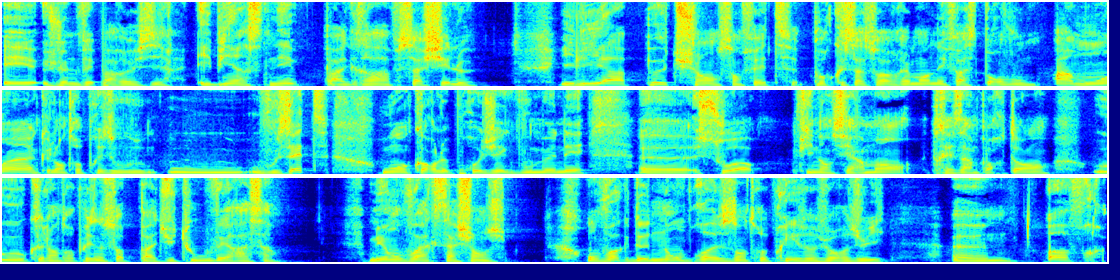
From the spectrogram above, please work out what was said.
et je ne vais pas réussir. Eh bien, ce n'est pas grave, sachez-le. il y a peu de chances en fait pour que ça soit vraiment néfaste pour vous, à moins que l'entreprise où, où, vous êtes ou encore le projet que vous menez euh, soit financièrement très important ou que l'entreprise ne soit pas du tout ouverte à ça. Mais on voit que ça change. On voit que de nombreuses entreprises aujourd'hui euh, offrent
